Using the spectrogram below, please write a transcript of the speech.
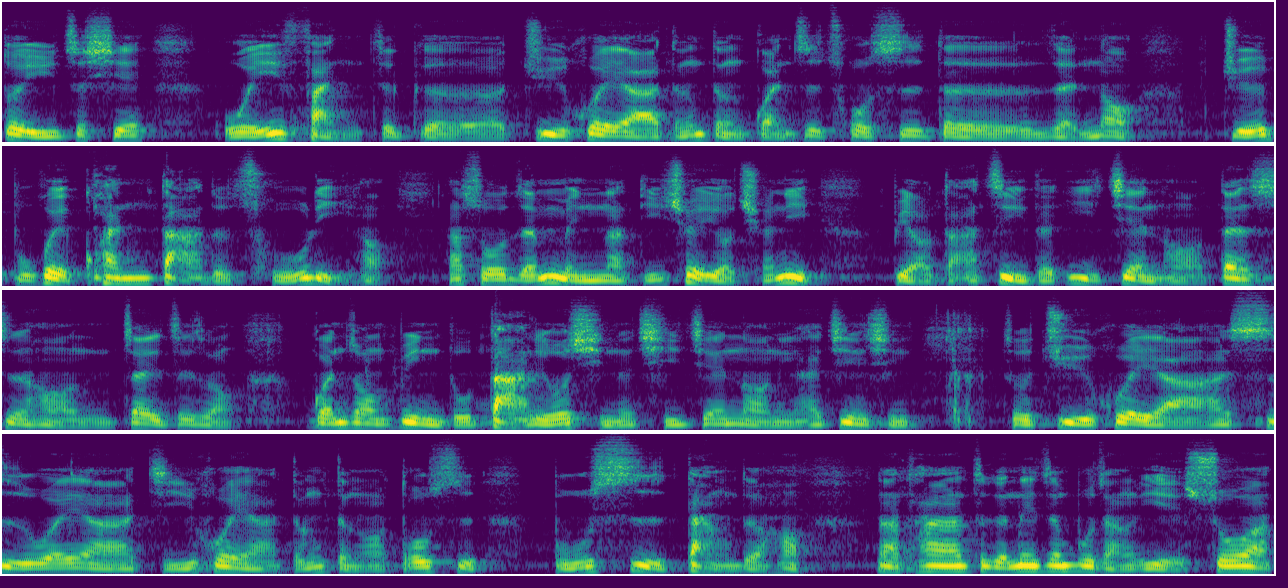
对于这些违反这个聚会啊等等管制措施的人哦。绝不会宽大的处理哈。他说：“人民呢，的确有权利表达自己的意见哈，但是哈，在这种冠状病毒大流行的期间哦，你还进行这个聚会啊、示威啊、集会啊等等哦，都是不适当的哈。那他这个内政部长也说啊，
